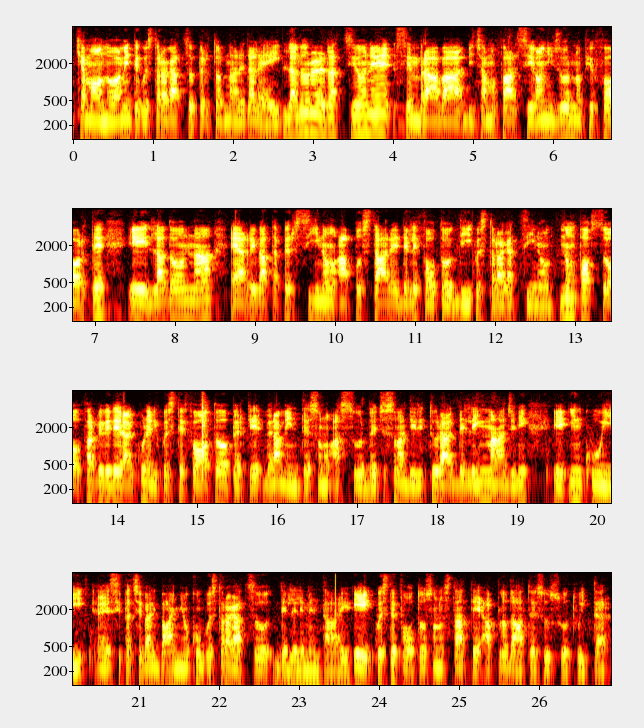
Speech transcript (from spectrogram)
chiamò nuovamente questo ragazzo per tornare da lei. La loro relazione sembrava diciamo farsi ogni giorno più forte e la donna è arrivata persino a postare delle foto di questo ragazzino. Non posso farvi vedere alcune di queste foto perché veramente sono assurde. Ci sono addirittura delle immagini eh, in cui eh, si faceva il bagno con questo ragazzo delle elementari e queste foto sono state uploadate sul suo twitter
